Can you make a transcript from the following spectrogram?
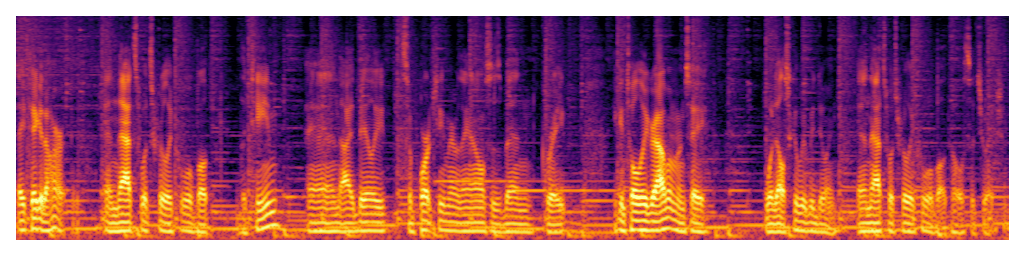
they take it to heart. And that's what's really cool about the team and Eide Bailly support team, everything else has been great. You can totally grab them and say, what else could we be doing? And that's what's really cool about the whole situation.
